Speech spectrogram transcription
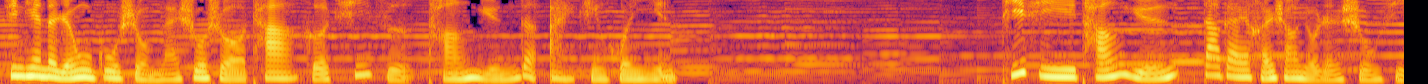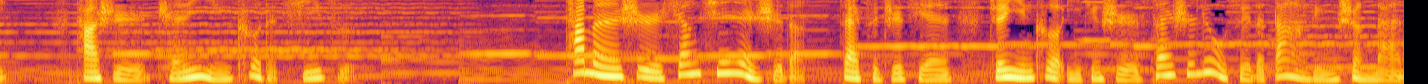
今天的人物故事，我们来说说他和妻子唐云的爱情婚姻。提起唐云，大概很少有人熟悉，她是陈寅恪的妻子。他们是相亲认识的，在此之前，陈寅恪已经是三十六岁的大龄剩男，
